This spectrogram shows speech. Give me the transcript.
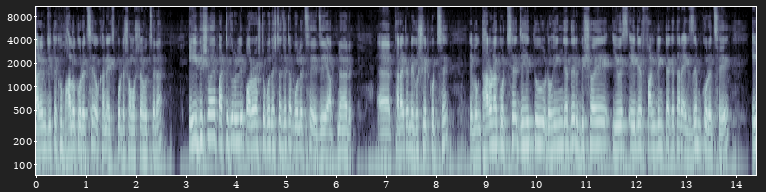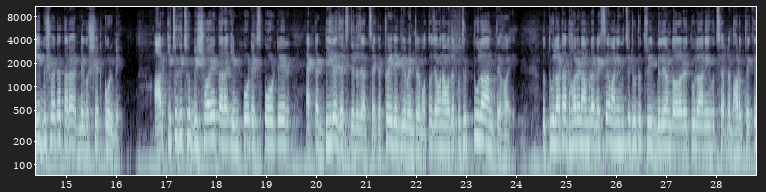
আরএমজিতে খুব ভালো করেছে, ওখানে এক্সপোর্টের সমস্যা হচ্ছে না। এই বিষয়ে পার্টিকুলারলি পররাষ্ট্র উপদেষ্টা যেটা বলেছে যে আপনার তারা এটা নেগোশিয়েট করছে এবং ধারণা করছে যেহেতু রোহিঙ্গাদের বিষয়ে ইউএস এইডের ফান্ডিংটাকে তারা এক্সেম করেছে, এই বিষয়টা তারা নেগোশিয়েট করবে। আর কিছু কিছু বিষয়ে তারা ইম্পোর্ট এক্সপোর্টের একটা ডিলে যেতে যাচ্ছে, একটা ট্রেড এগ্রিমেন্টের মতো। যেমন আমাদের প্রচুর তুলা আনতে হয়। তো তুলাটা ধরেন আমরা ম্যাক্সিমাম আনি হচ্ছে টু টু থ্রি বিলিয়ন ডলারের তুলা আনি হচ্ছে আপনার ভারত থেকে।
